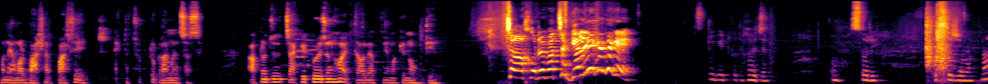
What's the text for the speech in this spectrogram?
মানে আমার বাসার পাশে একটা ছোট্ট গার্মেন্টস আছে। আপনার যদি চাকরির প্রয়োজন হয়, তাহলে আপনি আমাকে নক দিন। চাকরের বাচ্চা, গেলে এখান থেকে। স্টুপিড কথা হয়ে যান সরি যেমন না?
